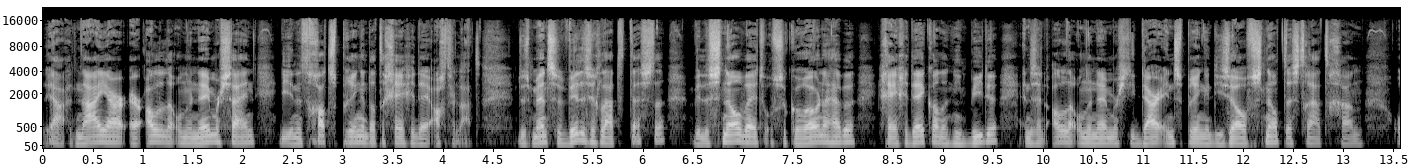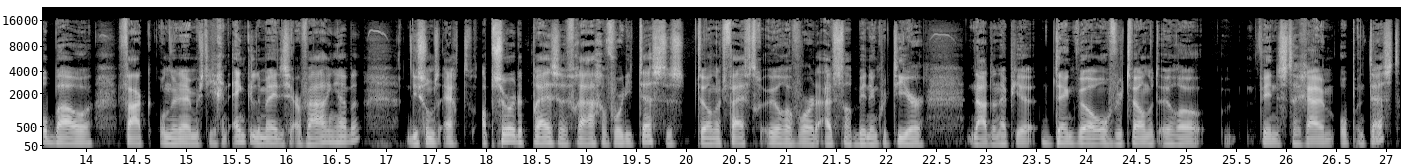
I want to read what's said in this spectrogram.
ja, het najaar er allerlei ondernemers zijn die in het gat springen dat de GGD achterlaat. Dus mensen willen zich laten testen, willen snel weten of ze corona hebben. GGD kan het niet bieden. En er zijn allerlei ondernemers die daarin springen, die zelf snelteststraten gaan opbouwen. Vaak ondernemers die geen enkele medische ervaring hebben. Die soms echt absurde prijzen vragen voor die test. Dus 250 euro voor de uitslag binnen een kwartier. Nou, dan heb je denk wel ongeveer 200 euro winst ruim op een test.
